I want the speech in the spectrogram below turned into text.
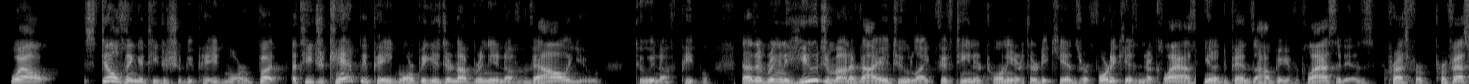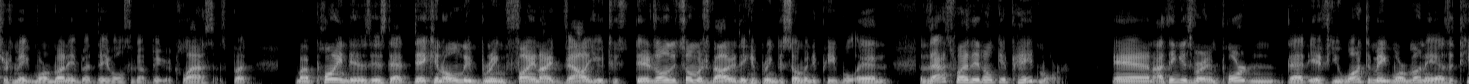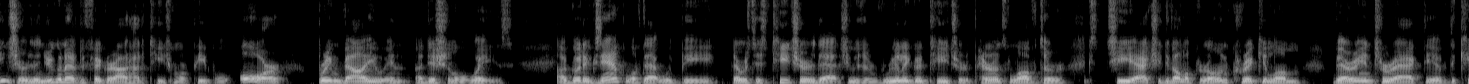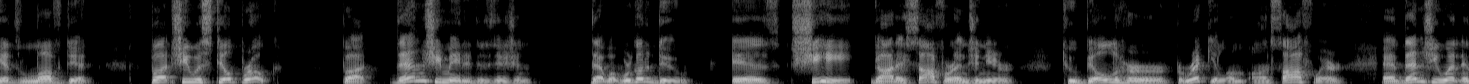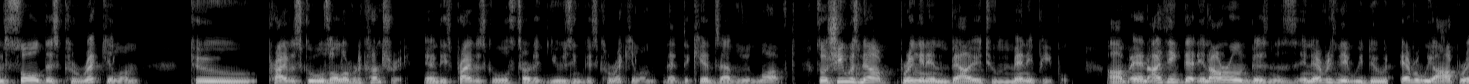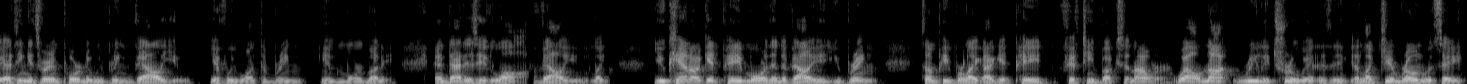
Well, still think a teacher should be paid more, but a teacher can't be paid more because they're not bringing enough value to enough people. Now they're bringing a huge amount of value to like 15 or 20 or 30 kids or 40 kids in their class. You know, it depends on how big of a class it is. Press for professors make more money, but they've also got bigger classes. But my point is is that they can only bring finite value to there's only so much value they can bring to so many people and that's why they don't get paid more. And I think it's very important that if you want to make more money as a teacher, then you're going to have to figure out how to teach more people or bring value in additional ways. A good example of that would be there was this teacher that she was a really good teacher. The parents loved her. She actually developed her own curriculum, very interactive. The kids loved it, but she was still broke. But then she made a decision that what we're going to do is she got a software engineer to build her curriculum on software. And then she went and sold this curriculum to private schools all over the country. And these private schools started using this curriculum that the kids absolutely loved. So she was now bringing in value to many people. Um, and I think that in our own business, in everything that we do, whenever we operate, I think it's very important that we bring value if we want to bring in more money. And that is a law, value. Like you cannot get paid more than the value you bring. some people are like, I get paid 15 bucks an hour. Well, not really true. It is like Jim Rohn would say,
